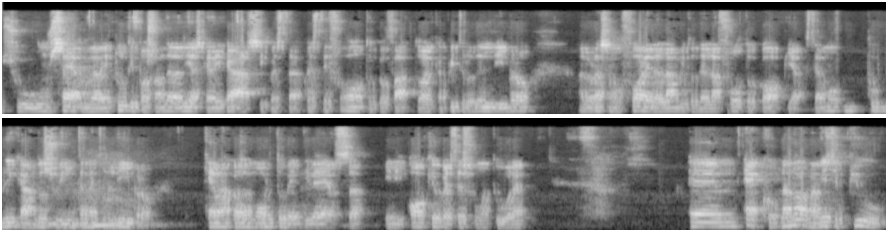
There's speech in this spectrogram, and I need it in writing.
su un server e tutti possono andare lì a scaricarsi questa, queste foto che ho fatto al capitolo del libro, allora siamo fuori dall'ambito della fotocopia, stiamo pubblicando su internet un libro, che è una cosa molto ben diversa, quindi occhio a queste sfumature. Eh, ecco, la norma invece più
